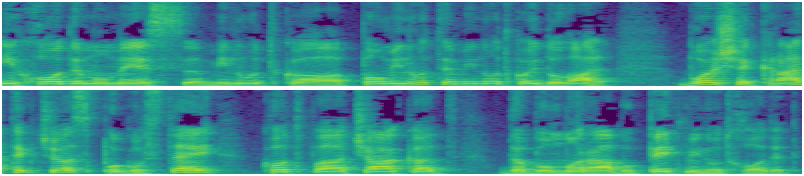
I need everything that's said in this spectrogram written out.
in hodim vmes minutko, pol minute, minutko in dovolj. Boljše kratek čas, pogostej, kot pa čakati, da bom moral pet minut hoditi.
